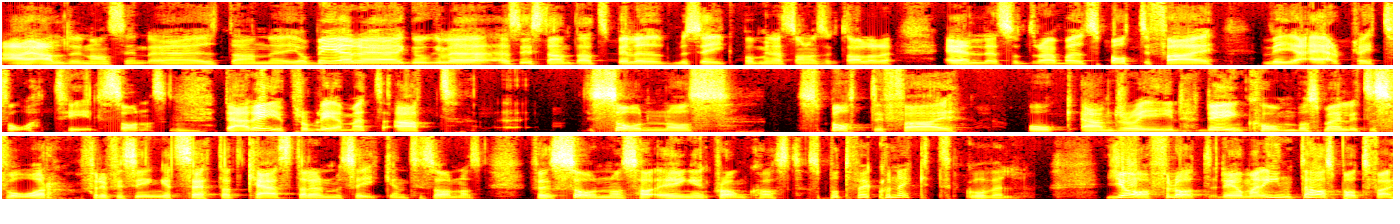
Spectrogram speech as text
Nej, aldrig någonsin. Eh, utan jag ber Google Assistant att spela ut musik på mina Sonos-högtalare. Eller så drar jag bara ut Spotify via AirPlay 2 till Sonos. Där är ju problemet att Sonos, Spotify och Android. Det är en kombo som är lite svår. För det finns inget sätt att casta den musiken till Sonos. För Sonos har, är ingen Chromecast. Spotify Connect går väl? Ja, förlåt. Det är om man inte har Spotify.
